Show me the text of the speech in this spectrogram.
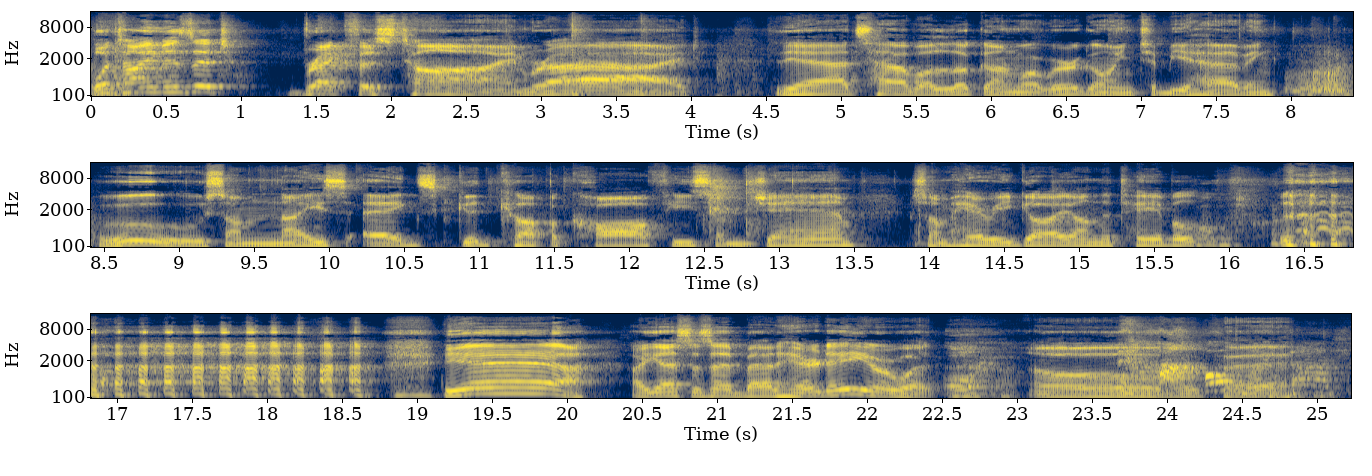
What time is it? Breakfast time, right. Let's have a look on what we're going to be having. Ooh, some nice eggs, good cup of coffee, some jam, some hairy guy on the table. Oh. yeah, I guess is that bad hair day or what? Oh yeah. Oh, oh okay.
